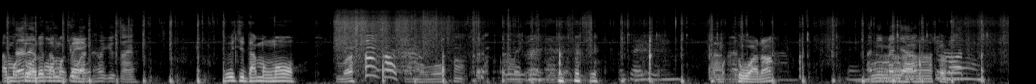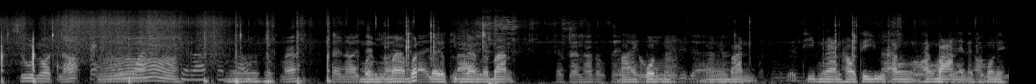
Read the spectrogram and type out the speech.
ตำมักถั่วหรือตำมักแตงเฮาอยู่ไสหรือสิตำมักโม บ่ตำหมักโมใส่ถุงตำมักถั่วเนาะอันนี้มันหยังอ่าชูรสสู้รสเนาะอืมใช่ป่ะเป็นอืเรามาใส่หน่อยมือนมาเบิดเลยทีมงานในบ้านหลายคนนะงานในบ้าน ทีมงานเฮาที่อยู่ทางทางบ้านนี่แหละทุกคนเลย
